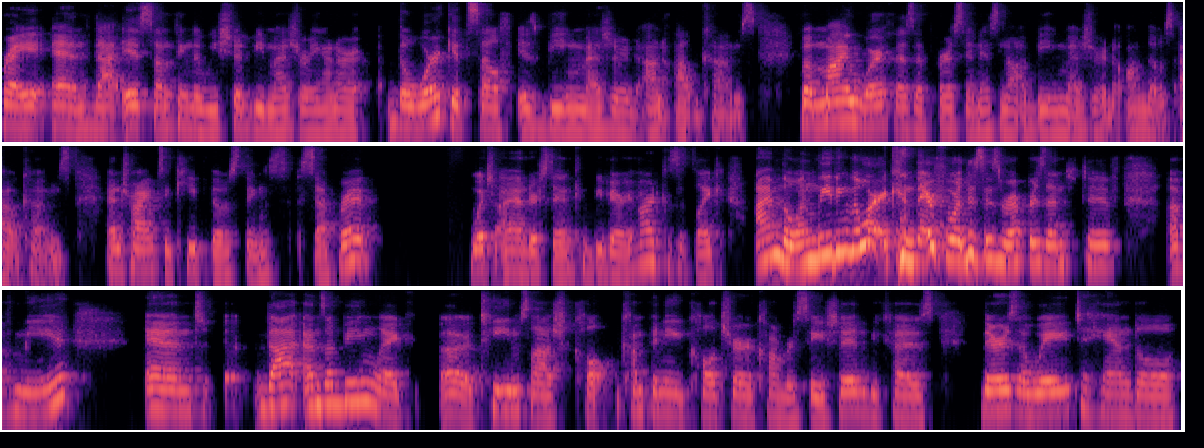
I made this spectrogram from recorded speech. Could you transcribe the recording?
right? And that is something that we should be measuring and our the work itself is being measured on outcomes. But my worth as a person is not being measured on those outcomes and trying to keep those things separate which I understand can be very hard because it's like, I'm the one leading the work and therefore this is representative of me. And uh, that ends up being like a team slash company culture conversation because there's a way to handle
